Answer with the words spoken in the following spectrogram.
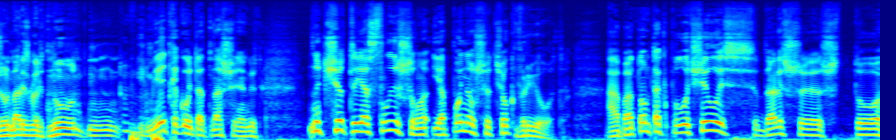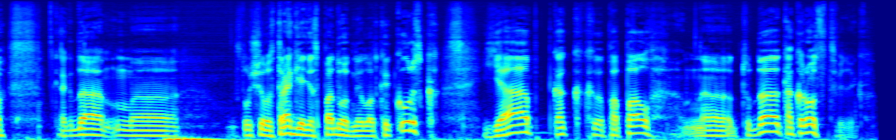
журналист говорит, ну, имеет какое-то отношение? Он говорит, ну, что-то я слышал, я понял, что человек врет. А потом так получилось дальше, что когда э, случилась трагедия с подводной лодкой Курск, я как попал э, туда как родственник.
